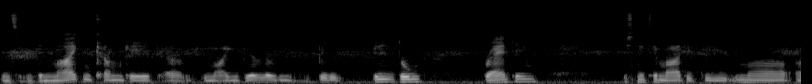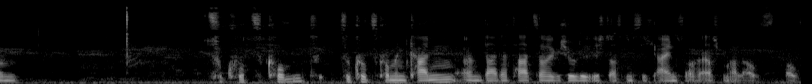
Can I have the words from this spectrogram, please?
wenn es um den Markenkern geht, ähm, die Markenbildung, Bild, Bildung, Branding, ist eine Thematik, die immer ähm, zu kurz kommt, zu kurz kommen kann, ähm, da der Tatsache geschuldet ist, dass man sich einfach erstmal auf, auf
